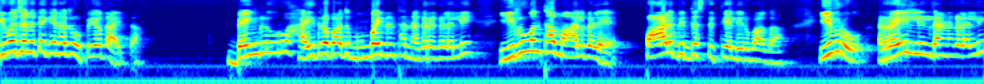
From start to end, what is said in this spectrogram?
ಯುವ ಜನತೆಗೆ ಏನಾದರೂ ಉಪಯೋಗ ಆಯ್ತಾ? ಬೆಂಗಳೂರು, ಹೈದರಾಬಾದ್, ಮುಂಬೈನಂಥ ನಗರಗಳಲ್ಲಿ ಇರುವಂಥ ಮಾಲ್ಗಳೇ ಪಾಳು ಬಿದ್ದ ಸ್ಥಿತಿಯಲ್ಲಿರುವಾಗ ಇವರು ರೈಲ್ ನಿಲ್ದಾಣಗಳಲ್ಲಿ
